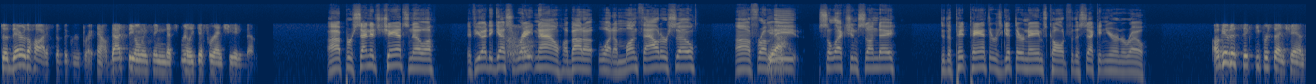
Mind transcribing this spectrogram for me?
So they're the hottest of the group right now. That's the only thing that's really differentiating them. Uh, percentage chance, Noah. If you had to guess right now, about a what a month out or so uh, from Yeah. the selection Sunday, do the Pitt Panthers get their names called for the second year in a row? I'll give it a sixty percent chance.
